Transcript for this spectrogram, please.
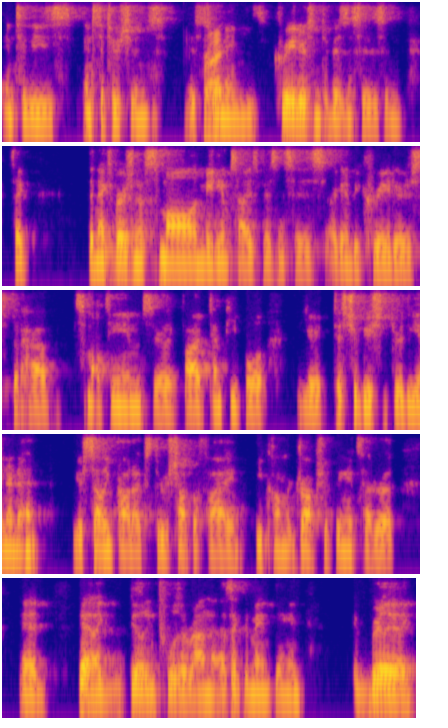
into these institutions. It's right. turning these creators into businesses, and it's like the next version of small and medium-sized businesses are going to be creators that have small teams. They're like five, ten people. Your distribution through the internet. You're selling products through Shopify, e-commerce, dropshipping, etc. And yeah, like building tools around that. That's like the main thing, and it really like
